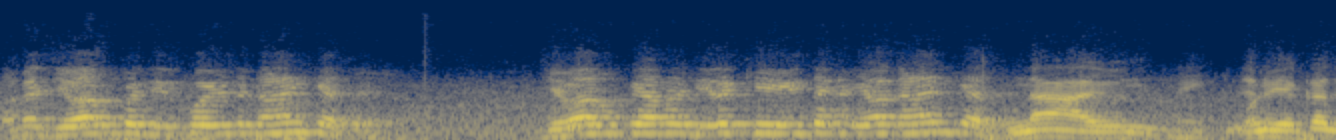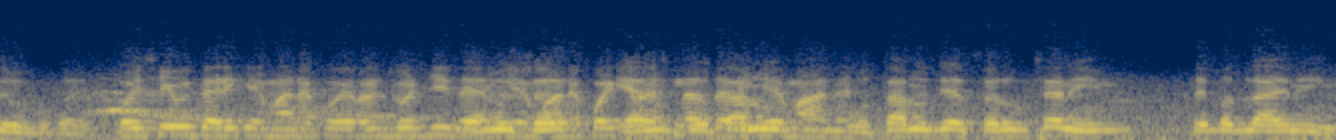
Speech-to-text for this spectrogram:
તમે જેવા રૂપે નિર્ભય રીતે ગણાય કે છે? જેવા રૂપે આપણે નિરખીએ એવી રીતે એવા ગણાય ને કે ના આવ્યું નહીં. એનું એક જ રૂપ ભાઈ કોઈ શિવ તરીકે માને કોઈ રણછોડજી તરીકે માને કોઈ કૃષ્ણ તરીકે માને. પોતાનું પોતાનું જે સ્વરૂપ છે ને તે બદલાય નહીં.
